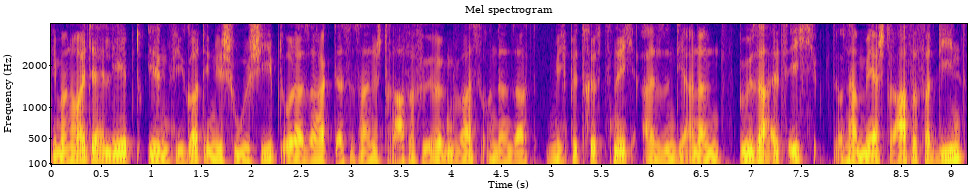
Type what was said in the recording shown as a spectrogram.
die man heute erlebt, irgendwie Gott in die Schuhe schiebt oder sagt, das ist eine Strafe für irgendwas und dann sagt, mich betrifft es nicht, also sind die anderen böser als ich und haben mehr Strafe verdient,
